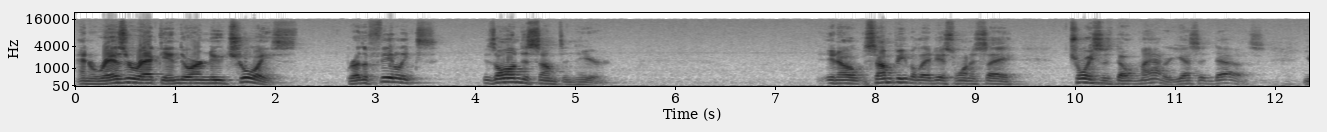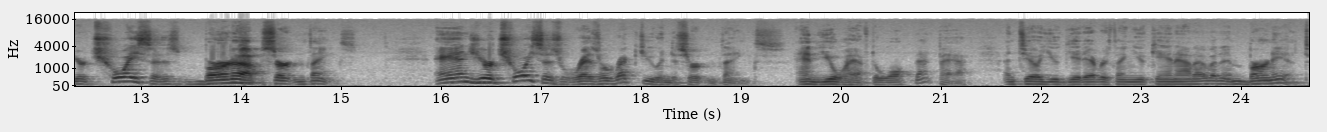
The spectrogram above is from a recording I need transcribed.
and resurrect into our new choice. Brother Felix is on to something here. You know, some people they just want to say choices don't matter. Yes, it does. Your choices burn up certain things. And your choices resurrect you into certain things. And you'll have to walk that path until you get everything you can out of it and burn it.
